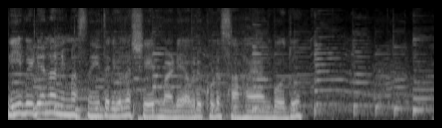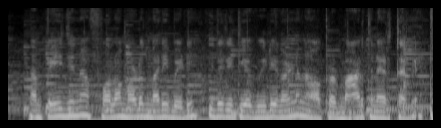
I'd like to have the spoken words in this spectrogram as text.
ಈ ವಿಡಿಯೋನ ನಿಮ್ಮ ಸ್ನೇಹಿತರಿಗೆಲ್ಲ ಶೇರ್ ಮಾಡಿ, ಅವರಿಗೆ ಕೂಡ ಸಹಾಯ ಆಗ್ಬೋದು. ನಮ್ಮ ಪೇಜನ್ನು ಫಾಲೋ ಮಾಡೋದು ಮರಿಬೇಡಿ. ಇದೇ ರೀತಿಯ ವಿಡಿಯೋಗಳನ್ನ ನಾವು ಅಪ್ಲೋಡ್ ಮಾಡ್ತಾನೆ ಇರ್ತೇವೆ.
